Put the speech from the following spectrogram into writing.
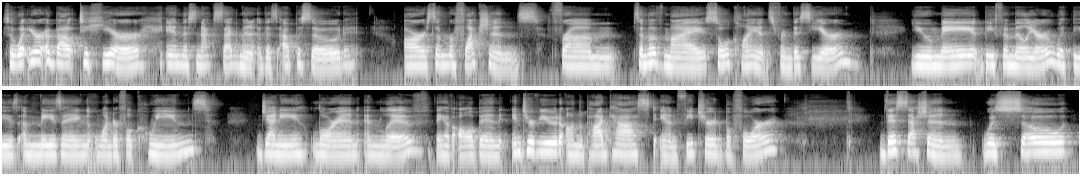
So, what you're about to hear in this next segment of this episode are some reflections from some of my soul clients from this year. You may be familiar with these amazing, wonderful queens Jenny, Lauren, and Liv. They have all been interviewed on the podcast and featured before. This session was so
